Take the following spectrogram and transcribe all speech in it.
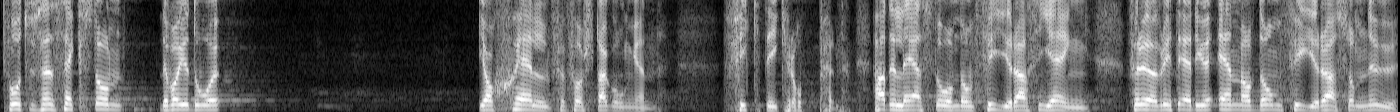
2016, det var ju då jag själv för första gången fick det i kroppen. Jag hade läst om de fyras gäng. För övrigt är det ju en av de fyra som nu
